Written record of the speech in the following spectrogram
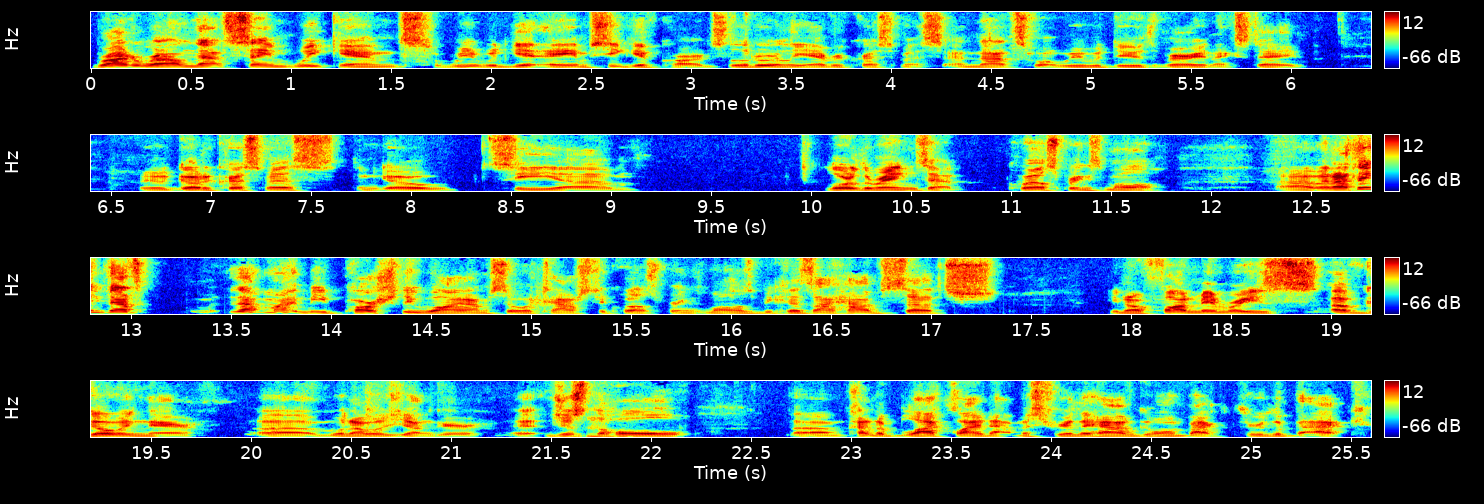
right around that same weekend, we would get AMC gift cards literally every Christmas, and that's what we would do the very next day. We would go to Christmas and go see um, Lord of the Rings at Quail Springs Mall, um, and I think that's that might be partially why I'm so attached to Quail Springs Mall is because I have such, you know, fond memories of going there um, when I was younger. Uh, Just the Mhm. whole um, kind of black light atmosphere they have going back through the back.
